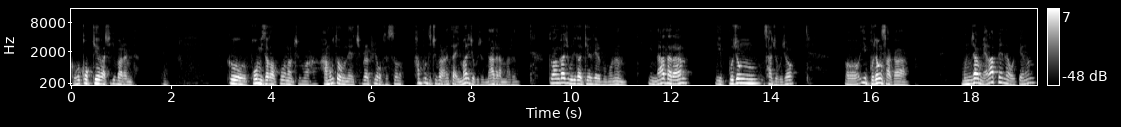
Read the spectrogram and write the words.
그걸 꼭 기억하시기 바랍니다. 예. 그 보험 있어 갖고는 좀 아무것도 내 지불할 필요가 없어서 한 푼도 지불 안 했다 이 말이죠. 그죠? 나다란 말은. 또 한 가지 우리가 기억해야 할 부분은 이 나다란 이 부정사죠. 그죠? 어, 이 부정사가 문장 맨 앞에 나올 때는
